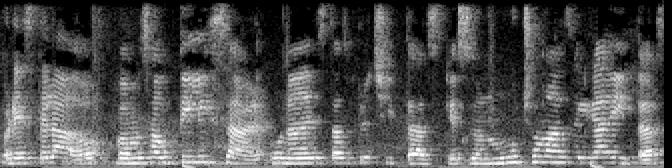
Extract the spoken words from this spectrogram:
Por este lado vamos a utilizar una de estas brochitas que son mucho más delgaditas,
